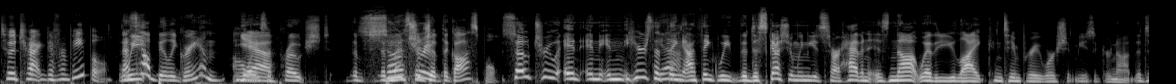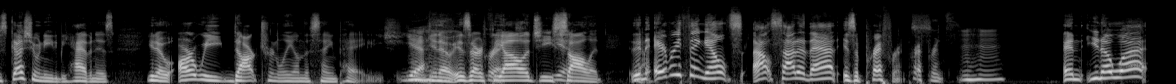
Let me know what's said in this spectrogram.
to attract different people That's We- how Billy Graham always Yeah. approached the, the So message true. of the gospel. So true. And and, and here's the Yeah. thing I think we the discussion we need to start having is not whether you like contemporary worship music or not. The discussion we need to be having is, you know, are we doctrinally on the same page? Yes. You know, is our Correct. theology Yes. solid? Then everything else outside of that is a preference. Preference. mm-hmm. And you know what?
